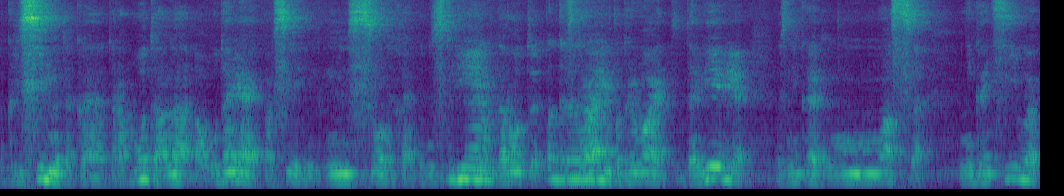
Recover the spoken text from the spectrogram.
агрессивная такая вот работа, она ударяет по всей инвестиционной хайп-индустрии, Да. народ Подрывает. подрывает. доверие, возникает масса негатива,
